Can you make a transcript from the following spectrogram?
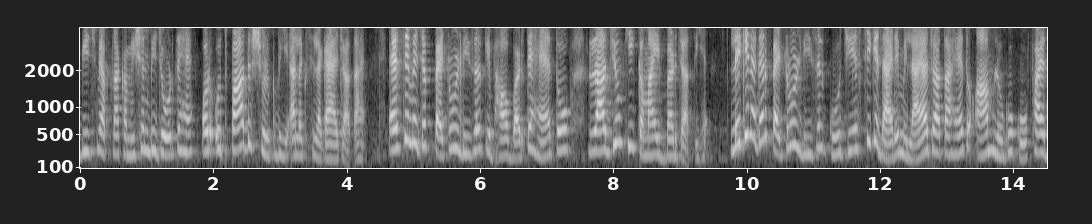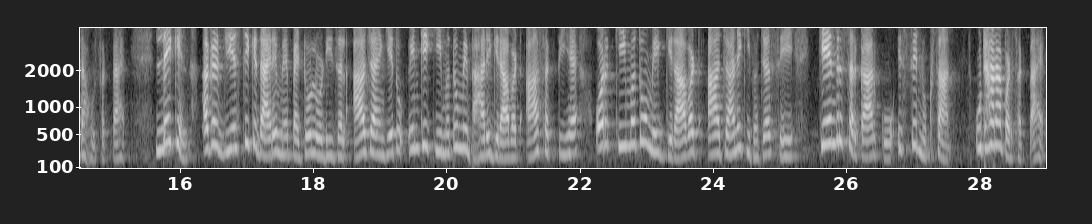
बीच में अपना कमीशन भी जोड़ते हैं और उत्पाद शुल्क भी अलग से लगाया जाता है। ऐसे में जब पेट्रोल डीजल के भाव बढ़ते हैं तो राज्यों की कमाई बढ़ जाती है। लेकिन अगर पेट्रोल, डीजल को जीएसटी के दायरे में लाया जाता है तो आम लोगों को फ़ायदा हो सकता है। लेकिन अगर जीएसटी के दायरे में पेट्रोल और डीजल आ जाएँगे तो इनकी कीमतों में भारी गिरावट आ सकती है और कीमतों में गिरावट आ जाने की वजह से केंद्र सरकार को इससे नुकसान उठाना पड़ सकता है।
